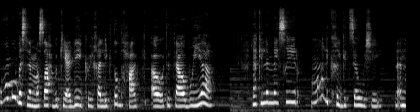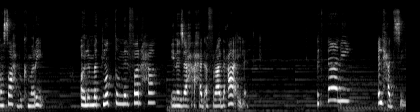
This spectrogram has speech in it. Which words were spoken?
وهو مو بس لما صاحبك يعديك ويخليك تضحك أو تتثاوب وياه لكن لما يصير مالك خلق تسوي شي لأن صاحبك مريض. أو لما تنط من الفرحة لنجاح أحد أفراد عائلتك. الثاني الحدسي.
